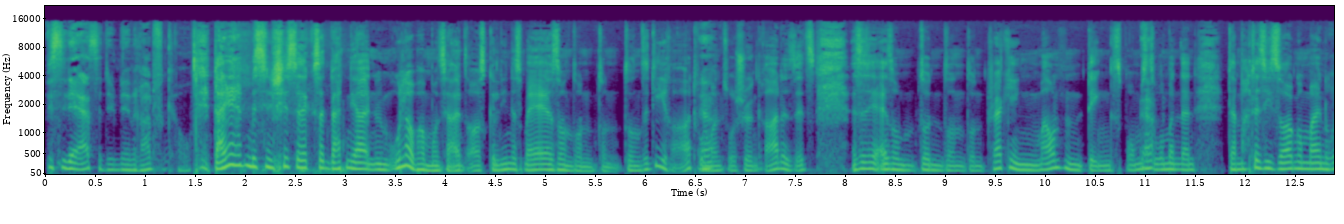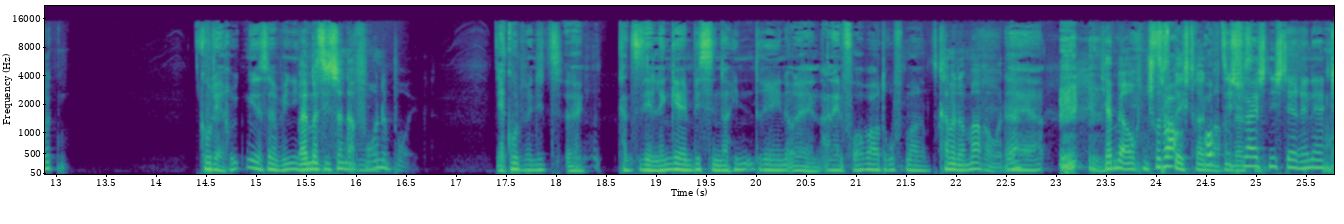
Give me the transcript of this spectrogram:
bist du der Erste, dem den Rad verkauft? Daniel hat ein bisschen Schiss, er hat gesagt, wir hatten ja im Urlaub haben wir uns ja eins ausgeliehen, das war ja so ein, so ein, so ein, Cityrad, wo Ja. man so schön gerade sitzt. Das ist ja eher so, ein- so ein, so ein, so ein Tracking-Mountain-Dingsbums, Ja. wo man dann, da macht er sich Sorgen um meinen Rücken, Gut, der Rücken ist ja weniger. weil man sich so nach vorne beugt. ja gut, wenn du jetzt, äh, kannst du den Lenker ein bisschen nach hinten drehen oder den, an den Vorbau drauf machen. Das kann man doch machen, oder? Ja, ja. Ich habe mir auch ein Zwar Schutzblech dran machen optisch lassen. vielleicht nicht der Renner, Das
